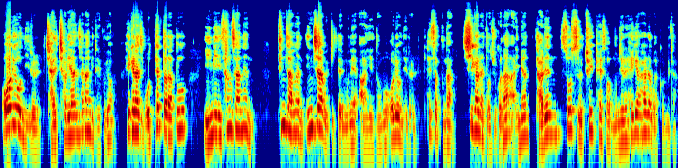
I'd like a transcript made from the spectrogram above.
어려운 일을 잘 처리한 사람이 되고요. 해결하지 못했더라도 이미 상사는 팀장은 인지하고 있기 때문에 아, 얘 너무 어려운 일을 했었구나. 시간을 더 주거나 아니면 다른 소스를 투입해서 문제를 해결하려고 할 겁니다.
